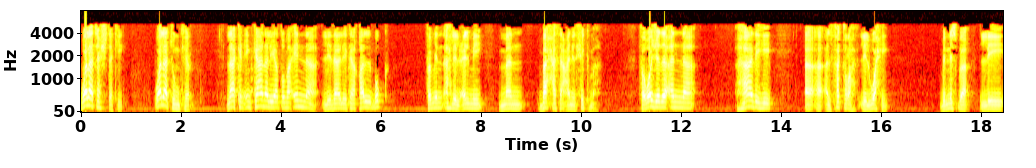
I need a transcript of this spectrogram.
ولا تشتكي ولا تنكر. لكن إن كان ليطمئن لذلك قلبك فمن أهل العلم من بحث عن الحكمة. فوجد أن هذه الفترة للوحي بالنسبة ل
